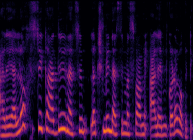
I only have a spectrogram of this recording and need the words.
ఆలయాల్లో శ్రీ కాద్రి నరసింహ లక్ష్మీ నరసింహస్వామి ఆలయం కూడా ఒకటి.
